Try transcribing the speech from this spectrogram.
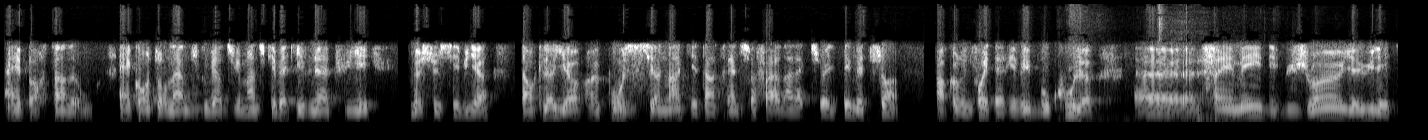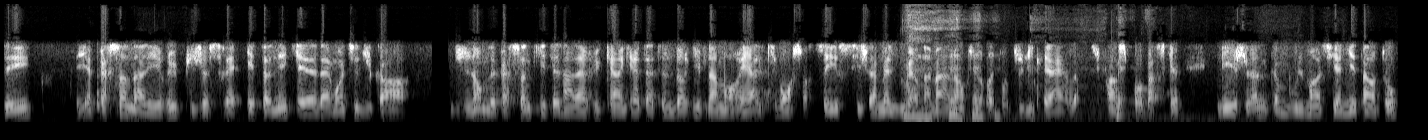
important, incontournable du gouvernement du Québec, est venu appuyer M. Sébia. Donc là, il y a un positionnement qui est en train de se faire dans l'actualité, mais tout ça, encore une fois, est arrivé beaucoup là, euh, fin mai, début juin, il y a eu l'été. Il n'y a personne dans les rues, puis je serais étonné qu'il y ait la moitié du corps du nombre de personnes qui étaient dans la rue quand Greta Thunberg est venue à Montréal qui vont sortir si jamais le gouvernement annonce le retour du nucléaire. Là. Je pense pas parce que les jeunes, comme vous le mentionniez tantôt,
